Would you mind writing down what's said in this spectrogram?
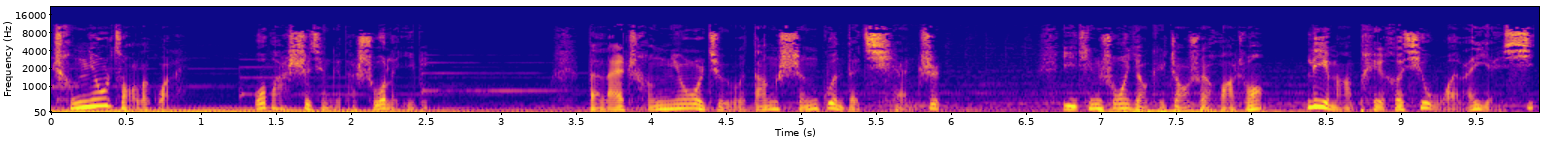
程妞走了过来，我把事情给他说了一遍。本来程妞就有当神棍的潜质，一听说要给赵帅化妆，立马配合起我来演戏，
